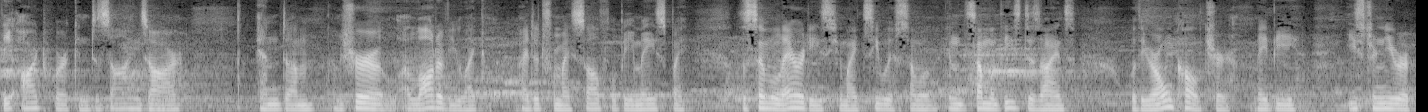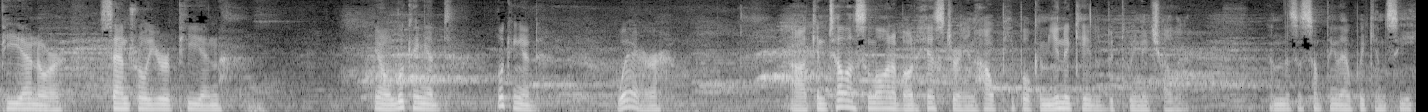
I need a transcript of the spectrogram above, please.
the artwork and designs are. And um, I'm sure a lot of you, like I did for myself, will be amazed by the similarities you might see with some of in some of these designs with your own culture, maybe Eastern European or Central European. You know, looking at looking at where uh, can tell us a lot about history and how people communicated between each other. And this is something that we can see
